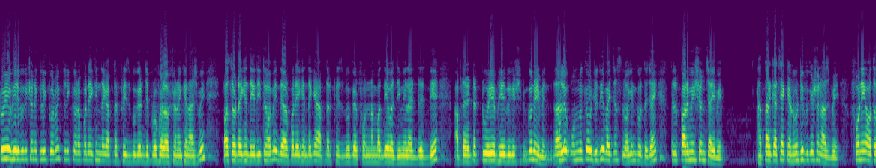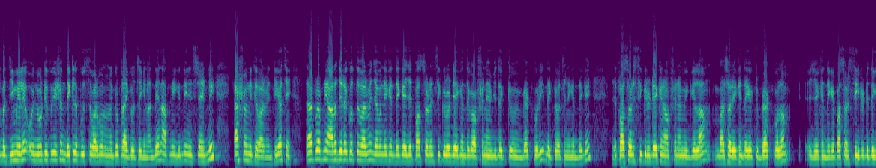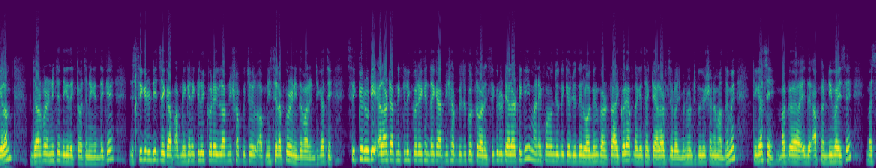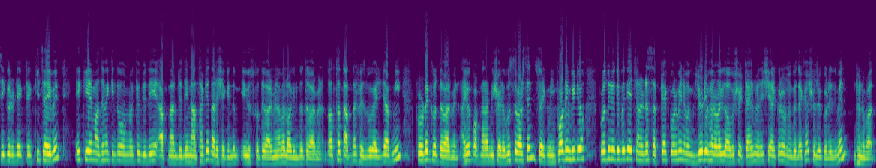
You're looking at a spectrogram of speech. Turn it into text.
টু এ ভেরিফিকেশনে ক্লিক করবেন ক্লিক করার পরে এখান থেকে আপনার ফেসবুকের যে প্রোফাইল অপশন এখানে আসবে পাসওয়ার্ডটা এখান থেকে দিতে হবে, দেওয়ার পরে এখান থেকে আপনার ফেসবুকের ফোন নাম্বার দিয়ে বা জিমেল অ্যাড্রেস দিয়ে আপনার এটা টু এ ভেরিফিকেশন করে নেবেন। তাহলে অন্য কেউ যদি বাই চান্স লগ করতে চায়, তাহলে পারমিশন চাইবে। আপনার কাছে একটা নোটিফিকেশন আসবে। ফোনে অথবা জিমেলে ওই নোটিফিকেশন দেখলে বুঝতে পারবেন অন্য কেউ ট্রাই করছে কিনা। দেন আপনি কিন্তু ইনস্ট্যান্টলি অ্যাকশন নিতে পারবেন, ঠিক আছে? তারপর আপনি আরও যেটা করতে পারবেন, যেমন এখান থেকে যে পাসওয়ার্ড অ্যান্ড সিকিউরিটি এখান থেকে অপশানে আমি যদি একটু ব্যাক করি, দেখতে পাচ্ছেন এখান থেকে। যে পাসওয়ার্ড সিকিউরিটি এখানে অপশানে আমি গেলাম, বা সরি এখান থেকে একটু ব্যাক করলাম, এই যে এখান থেকে পাসওয়ার্ড সিকিউরিটিতে গেলাম, যাওয়ার পরে নিচের দিকে দেখতে পাচ্ছেন এখান থেকে যে সিকিউরিটি চেক আপ আপনি এখানে ক্লিক করে এগুলো আপনি সব কিছু আপনি সেট আপ করে নিতে পারেন, ঠিক আছে? সিকিউরিটি অ্যালার্টে আপনি ক্লিক করে এখান থেকে আপনি সব কিছু করতে পারেন। সিকিউরিটি অ্যালার্টে কি মানে কোনো যদি কেউ যদি লগ ইন করা ট্রাই করে, আপনার কাছে একটা অ্যালার্ট চলে আসবে নোটিফিকেশনের মাধ্যমে, ঠিক আছে? বা এদের আপনার ডিভাইসে বা সিকিউরিটি একটা কি চাইবে, এই কি এর মাধ্যমে কিন্তু অন্য কেউ যদি আপনার যদি না থাকে, তাহলে সে কিন্তু ইউজ করতে পারবে না বা লগ ইন করতে পারবে না। অর্থাৎ আপনার ফেসবুক আইডিটা আপনি প্রোটেক্ট করতে পারবেন। আই হোপ আপনারা বিষয়টা বুঝতে পারছেন। সো এরকম ইম্পর্টেন্ট ভিডিও প্রতিনিধি পেতে চ্যানেলটা সাবস্ক্রাইব করবেন এবং ভিডিওটি ভালো লাগলে অবশ্যই টাইম মানে শেয়ার করে অন্যকে দেখার সুযোগ করে দিবেন। ধন্যবাদ।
